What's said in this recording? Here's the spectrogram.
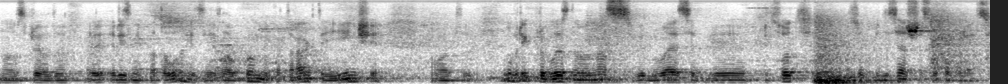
ну, з приводу різних патологій, це і глаукоми, катаракти і інші. От. Ну, в рік приблизно у нас відбувається е, 500, 550-600 операцій.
